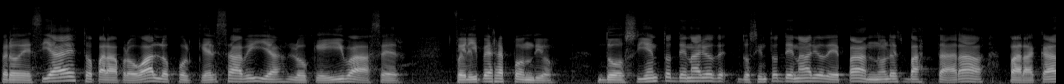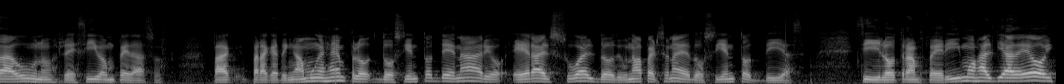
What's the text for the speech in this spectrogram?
Pero decía esto para probarlo porque él sabía lo que iba a hacer. Felipe respondió, 200 denarios de, 200 denarios de pan no les bastará para cada uno reciba un pedazo. Para, para, que tengamos un ejemplo, 200 denarios era el sueldo de una persona de 200 días. Si lo transferimos al día de hoy,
